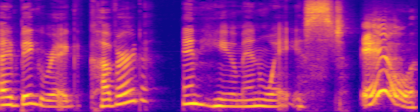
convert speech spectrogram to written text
a big rig covered in human waste. Ew.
